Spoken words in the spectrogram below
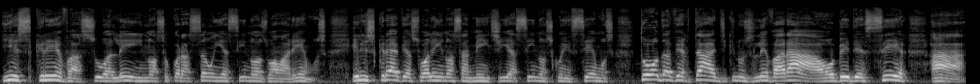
e escreva a sua lei em nosso coração e assim nós o amaremos. Ele escreve a sua lei em nossa mente e assim nós conhecemos toda a verdade que nos levará a obedecer a,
